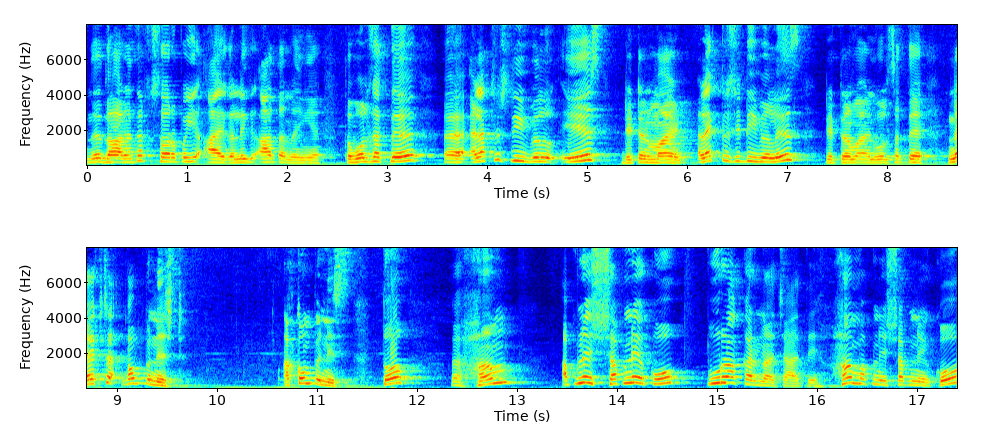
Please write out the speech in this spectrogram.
निर्धारित है, सौ रुपये आएगा, लेकिन आता नहीं है। तो बोल सकते हैं electricity bill is determined electricity bill is determined बोल सकते हैं। नेक्स्ट अकम्पनिस्ट अकम्पनिस्ट तो हम अपने सपने को पूरा करना चाहते हैं। हम अपने सपने को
